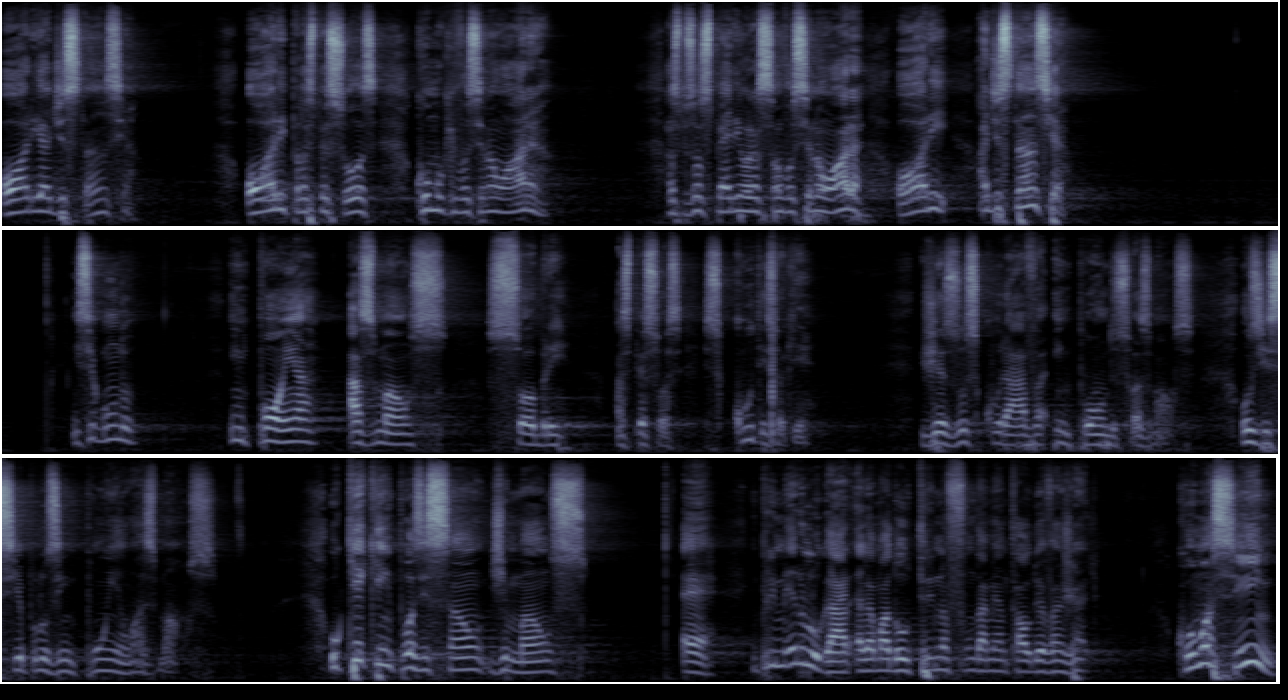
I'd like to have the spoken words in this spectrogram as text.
Ore à distância. Ore pelas pessoas. Como que você não ora? As pessoas pedem oração, você não ora. Ore à distância. Em segundo, imponha as mãos sobre as pessoas. Escuta isso aqui. Jesus curava impondo suas mãos. Os discípulos impunham as mãos. O que, que a imposição de mãos é? Em primeiro lugar, ela é uma doutrina fundamental do Evangelho. Como assim?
